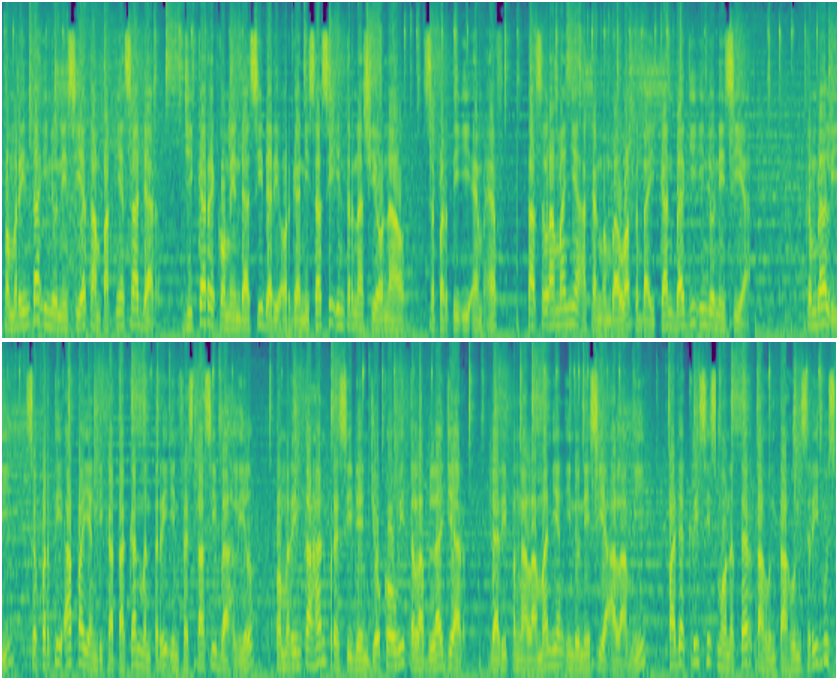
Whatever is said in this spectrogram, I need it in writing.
pemerintah Indonesia tampaknya sadar jika rekomendasi dari organisasi internasional seperti IMF tak selamanya akan membawa kebaikan bagi Indonesia. Kembali, seperti apa yang dikatakan Menteri Investasi Bahlil, pemerintahan Presiden Jokowi telah belajar dari pengalaman yang Indonesia alami pada krisis moneter tahun-tahun 1997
